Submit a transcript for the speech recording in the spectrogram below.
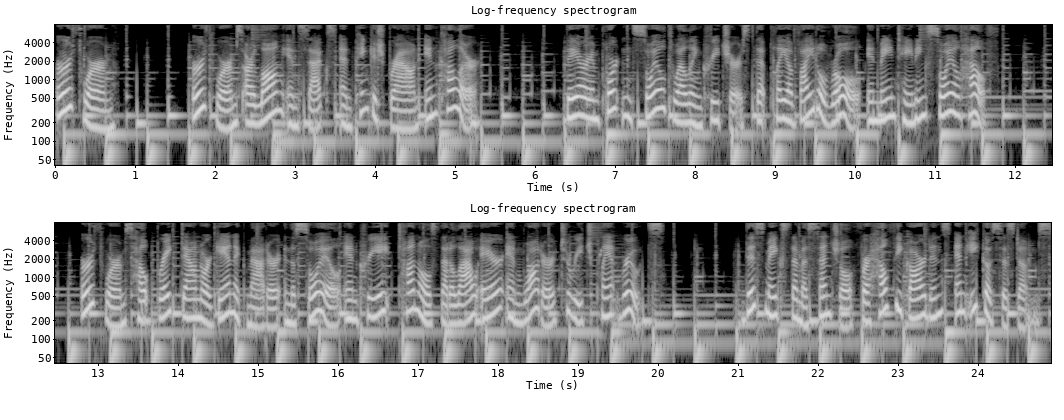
Earthworm Earthworms are long insects and pinkish-brown in color. They are important soil-dwelling creatures that play a vital role in maintaining soil health. Earthworms help break down organic matter in the soil and create tunnels that allow air and water to reach plant roots. This makes them essential for healthy gardens and ecosystems.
